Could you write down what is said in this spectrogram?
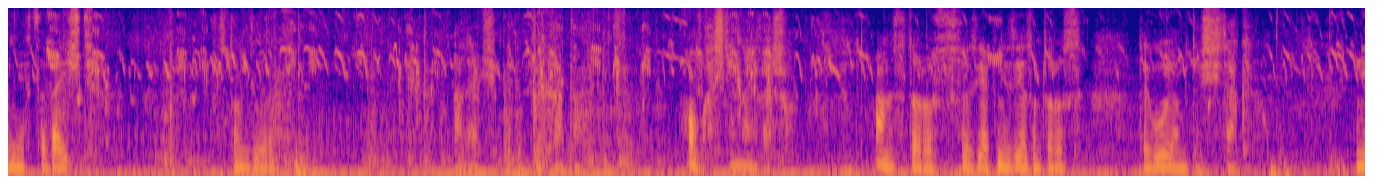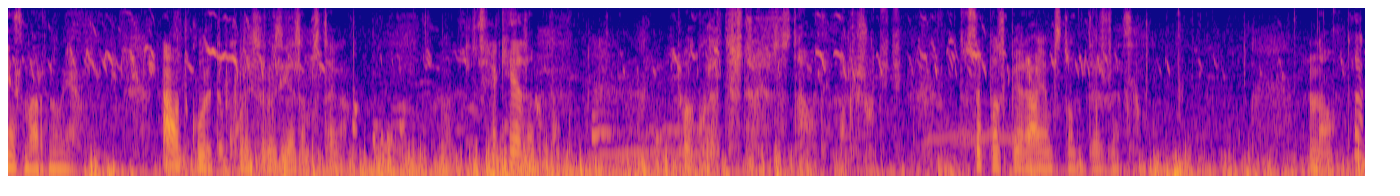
Nie chcę wejść tą dziurę. Ale jak się popycha, to... O właśnie, no i weszło. One to roz... jak nie zjedzą, to roztegują i to się tak nie zmarnuje. A od kury to kury sobie zjedzą z tego. No, widzicie jak jedzą. Tu akurat też trochę zostało, to mogę rzucić. To sobie pozbierają stąd też, więc... No, tak.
